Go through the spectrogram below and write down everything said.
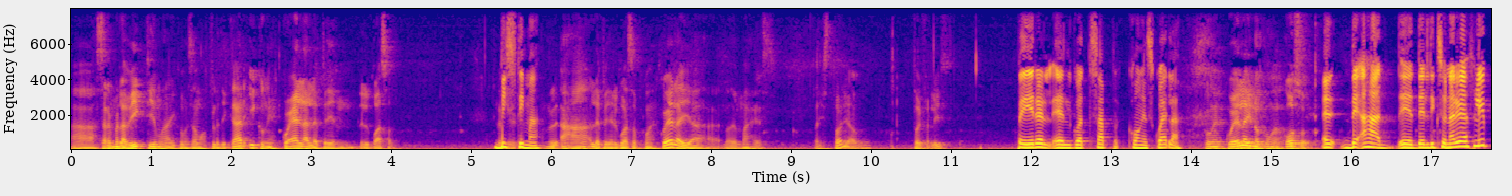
a hacerme la víctima y comenzamos a platicar. Y con escuela le pedí el, el WhatsApp. Le Víctima. Ajá, le pedí el WhatsApp con escuela y ya lo demás es la historia. Estoy feliz. Pedir el, el WhatsApp con escuela. Con escuela y no con acoso. Eh, de, ajá, de- del diccionario de Flip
